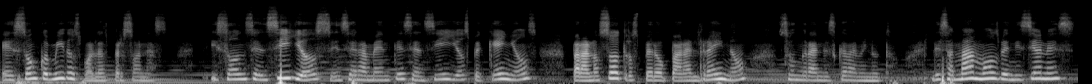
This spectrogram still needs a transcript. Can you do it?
eh, son comidos por las personas. Y son sencillos, sinceramente, sencillos, pequeños para nosotros, pero para el reino son grandes cada minuto. Les amamos, bendiciones.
